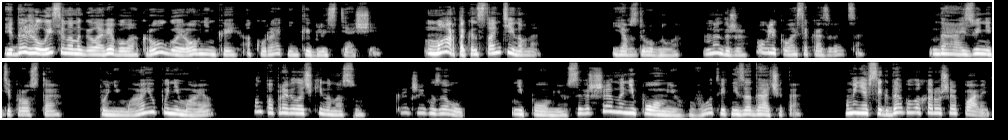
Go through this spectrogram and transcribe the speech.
И даже лысина на голове была круглой, ровненькой, аккуратненькой, блестящей. «Марта Константиновна!» Я вздрогнула. Надо же, увлеклась, оказывается. Да, извините просто. Понимаю, понимаю. Он поправил очки на носу. Как же его зовут? Не помню, совершенно не помню. Вот ведь незадача-то. У меня всегда была хорошая память.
